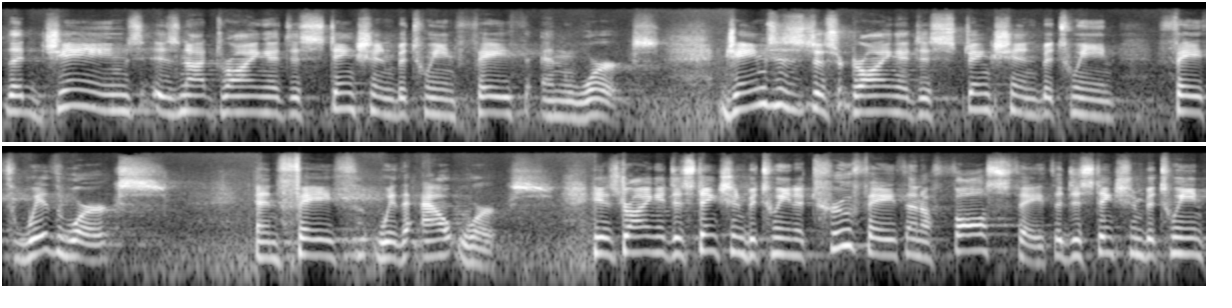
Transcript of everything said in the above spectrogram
that James is not drawing a distinction between faith and works. James is just drawing a distinction between faith with works and faith without works. He is drawing a distinction between a true faith and a false faith, a distinction between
